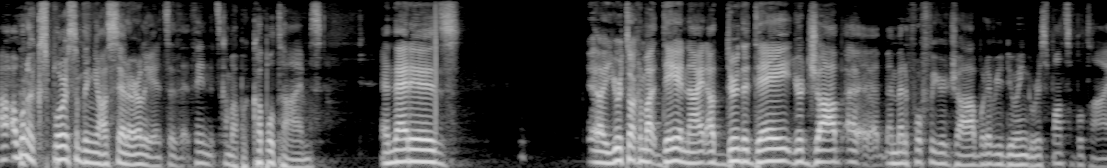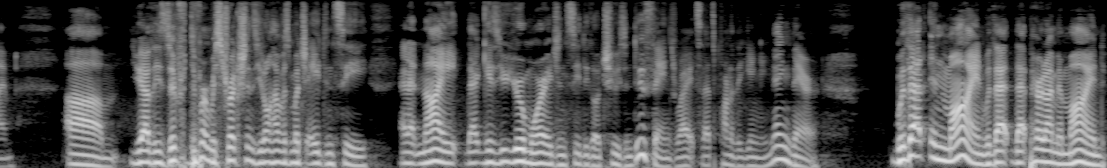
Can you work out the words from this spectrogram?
I, I want to explore something y'all said earlier. It's a thing that's come up a couple times, and that is uh, you were talking about day and night. Uh, during the day, your job, uh, a metaphor for your job, whatever you're doing, your responsible time. Um, you have these diff- different restrictions. You don't have as much agency, and at night, that gives you your more agency to go choose and do things. Right. So that's part of the yin and yang there. With that in mind, with that that paradigm in mind,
